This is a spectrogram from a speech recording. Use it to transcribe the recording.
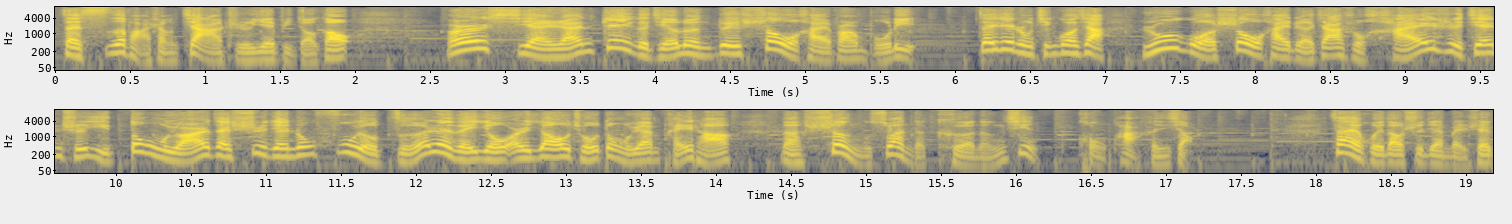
在司法上价值也比较高，而显然这个结论对受害方不利。在这种情况下，如果受害者家属还是坚持以动物园在事件中负有责任为由而要求动物园赔偿，那胜算的可能性恐怕很小。再回到事件本身，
